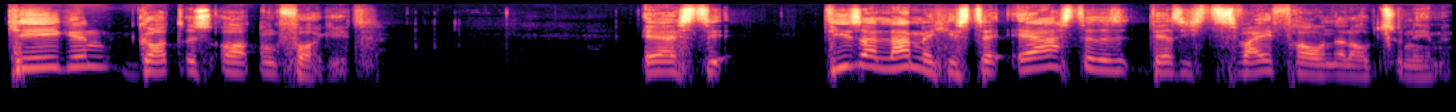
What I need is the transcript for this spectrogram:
gegen Gottes Ordnung vorgeht. Er ist die, dieser Lammech ist der Erste, der sich zwei Frauen erlaubt zu nehmen.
